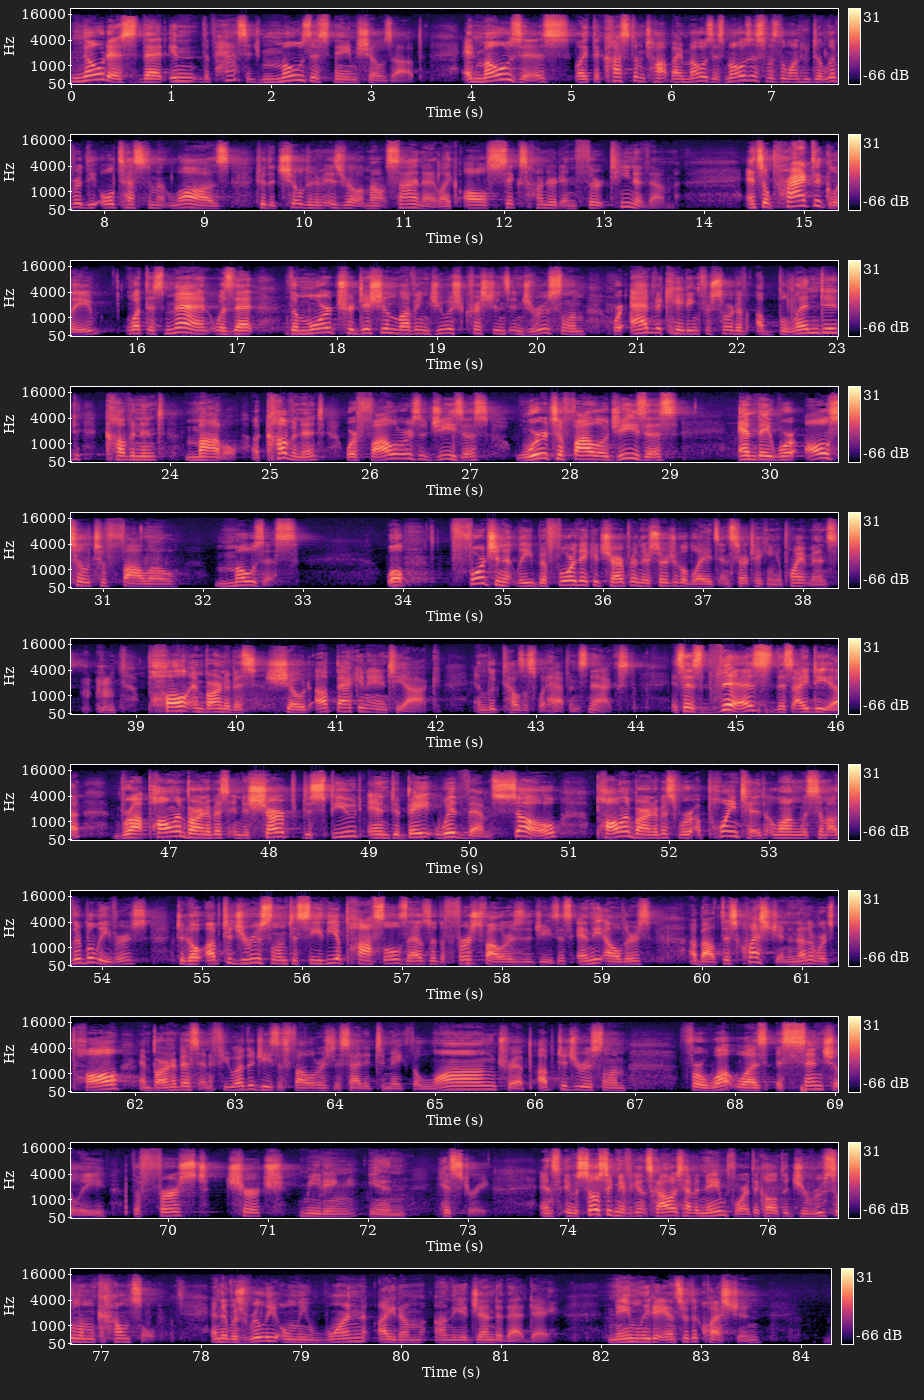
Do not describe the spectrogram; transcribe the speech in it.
notice that in the passage, Moses' name shows up. And Moses, like the custom taught by Moses, Moses was the one who delivered the Old Testament laws to the children of Israel at Mount Sinai, like all 613 of them. And so, practically, what this meant was that the more tradition loving Jewish Christians in Jerusalem were advocating for sort of a blended covenant model, a covenant where followers of Jesus were to follow Jesus and they were also to follow Moses. Well, fortunately, before they could sharpen their surgical blades and start taking appointments, Paul and Barnabas showed up back in Antioch, and Luke tells us what happens next. It says, This, this idea, brought Paul and Barnabas into sharp dispute and debate with them. So, Paul and Barnabas were appointed, along with some other believers, to go up to Jerusalem to see the apostles, those are the first followers of Jesus, and the elders about this question. In other words, Paul and Barnabas and a few other Jesus followers decided to make the long trip up to Jerusalem for what was essentially the first church meeting in history. And it was so significant, scholars have a name for it. They call it the Jerusalem Council. And there was really only one item on the agenda that day, namely to answer the question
